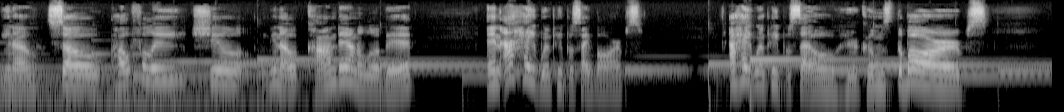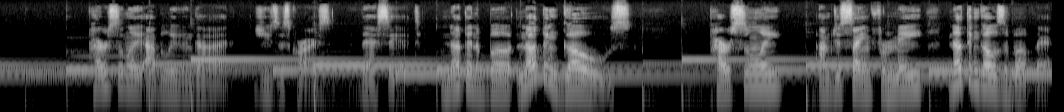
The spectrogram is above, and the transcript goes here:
You know? So hopefully she'll, you know, calm down a little bit. And I hate when people say barbs. I hate when people say, oh, here comes the barbs. Personally, I believe in God, Jesus Christ. That's it. Nothing above, nothing goes personally, I'm just saying for me, nothing goes above that.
